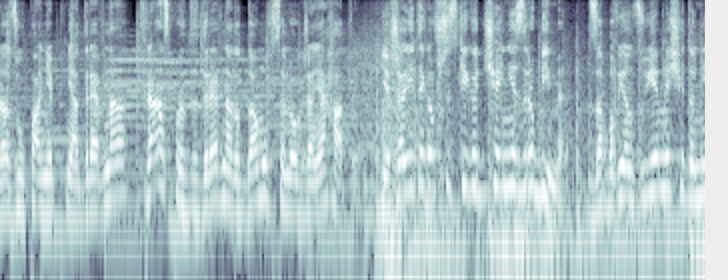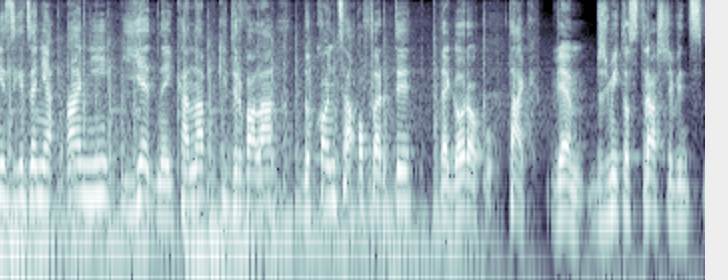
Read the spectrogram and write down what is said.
rozłupanie pnia drewna, transport drewna do domu w celu ogrzania chaty. Jeżeli tego wszystkiego dzisiaj nie zrobimy, zobowiązujemy się do niezjedzenia ani jednej kanapki drwala do końca oferty tego roku. Tak, wiem, brzmi to strasznie, więc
